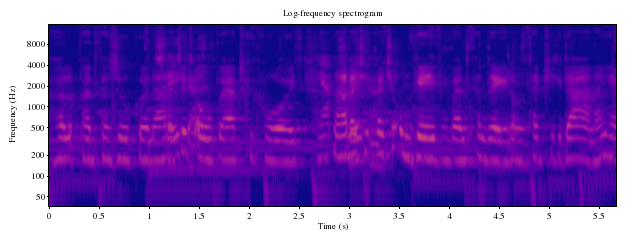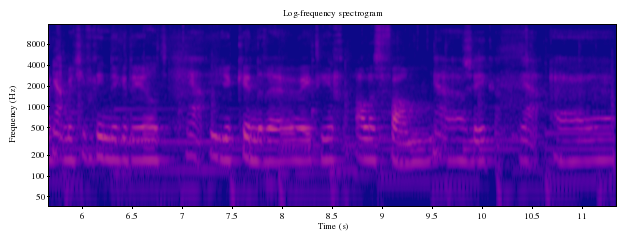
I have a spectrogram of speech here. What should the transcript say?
hulp bent gaan zoeken, nadat je het open hebt gegooid, ja nadat je het met je omgeving bent gaan delen. Want dat heb je gedaan, hè? je hebt Ja. het met je vrienden gedeeld, je kinderen weten hier alles van. ja Ehm, zeker. Ja, eh,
